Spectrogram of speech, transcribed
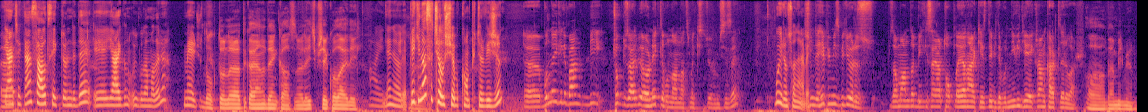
Ee, Gerçekten sağlık sektöründe de e, yaygın uygulamaları mevcut. Doktorlar artık ayağını denk alsın. Öyle hiçbir şey kolay değil. Aynen öyle. Peki nasıl çalışıyor bu computer vision? Ee, bununla ilgili ben bir çok güzel bir örnekle bunu anlatmak istiyorum size. Buyurun Soner Bey. Şimdi hepimiz biliyoruz. Zamanda bilgisayar toplayan herkes de bilir. Bu Nvidia ekran kartları var. Aa ben bilmiyorum.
